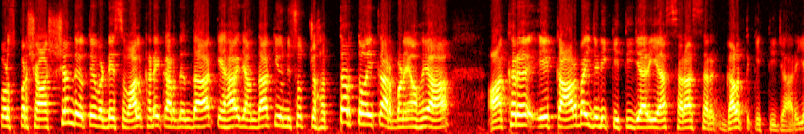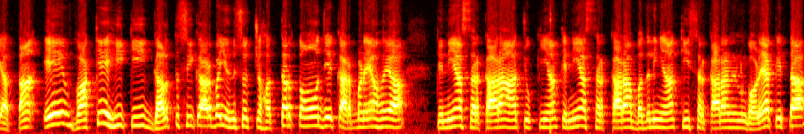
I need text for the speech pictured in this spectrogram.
ਪੁਲਿਸ ਪ੍ਰਸ਼ਾਸਨ ਦੇ ਉੱਤੇ ਵੱਡੇ ਸਵਾਲ ਖੜੇ ਕਰ ਦਿੰਦਾ। ਕਿਹਾ ਜਾਂਦਾ ਕਿ 1974 ਤੋਂ ਇਹ ਘਰ ਬਣਿਆ ਹੋਇਆ, ਆਖਰ ਇਹ ਕਾਰਵਾਈ ਜਿਹੜੀ ਕੀਤੀ ਜਾ ਰਹੀ ਆ, ਸਰਾਸਰ ਗਲਤ ਕੀਤੀ ਜਾ ਰਹੀ ਆ। ਤਾਂ ਇਹ ਵਾਕਈ ਹੀ ਕੀ ਗਲਤ ਸੀ ਕਾਰਵਾਈ? 1974 ਤੋਂ ਜੇ ਘਰ ਬਣਿਆ ਹੋਇਆ, ਕਿੰਨੀਆਂ ਸਰਕਾਰਾਂ ਆ ਚੁੱਕੀਆਂ, ਕਿੰਨੀਆਂ ਸਰਕਾਰਾਂ ਬਦਲੀਆਂ, ਕੀ ਸਰਕਾਰਾਂ ਨੇ ਨਗੌਲਿਆ ਕੀਤਾ?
